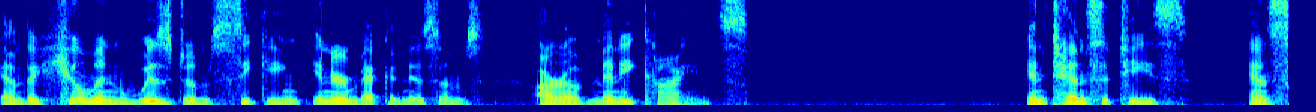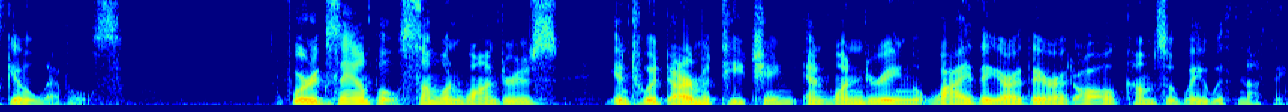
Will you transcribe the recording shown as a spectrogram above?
and the human wisdom seeking inner mechanisms are of many kinds, intensities, and skill levels. For example, someone wanders into a Dharma teaching and wondering why they are there at all comes away with nothing.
